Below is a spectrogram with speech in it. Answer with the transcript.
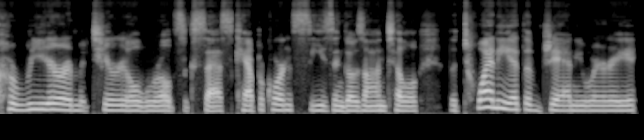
career and material world success. Capricorn season goes on till the 20th of January.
